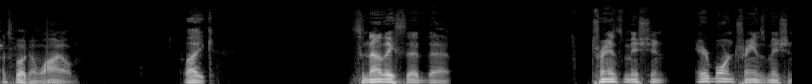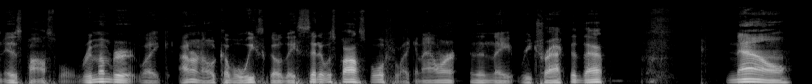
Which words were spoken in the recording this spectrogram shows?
That's fucking wild. Like, so now they said that transmission, airborne transmission is possible. Remember, like, I don't know, a couple weeks ago, they said it was possible for like an hour and then they retracted that. Now,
